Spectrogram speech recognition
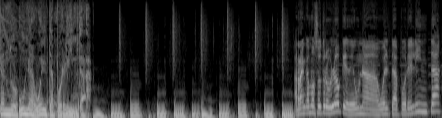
Una Vuelta por el INTA. Arrancamos otro bloque de una vuelta por el INTA.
